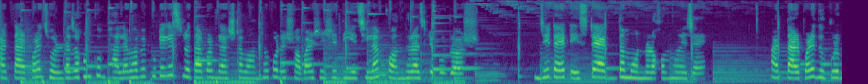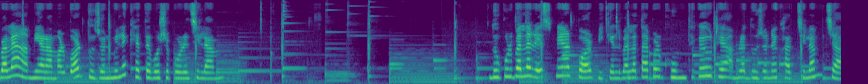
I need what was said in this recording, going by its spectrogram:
আর তারপরে ঝোলটা যখন খুব ভালোভাবে ফুটে গেছিল, তারপর গ্যাসটা বন্ধ করে সবার শেষে দিয়েছিলাম গন্ধরাজ লেবুর রস। যেটায় টেস্টটা একদম অন্যরকম হয়ে যায়। আর তারপরে দুপুরবেলা আমি আর আমার বর দুজন মিলে খেতে বসে পড়েছিলাম। দুপুরবেলা রেস্ট নেওয়ার পর বিকেলবেলা তারপর ঘুম থেকে উঠে আমরা দুজনে খাচ্ছিলাম চা।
